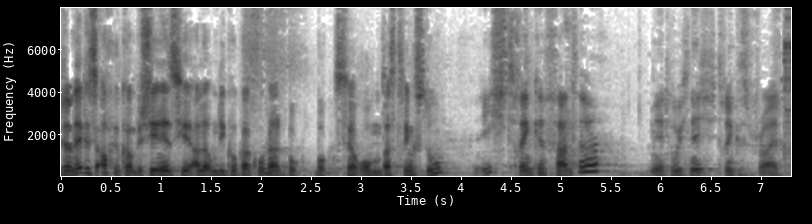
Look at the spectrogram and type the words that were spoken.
Jeanette ist auch gekommen. Wir stehen jetzt hier alle um die Coca-Cola-Box herum. Was trinkst du? Ich trinke Fanta. Nee, tue ich nicht. Ich trinke Sprite.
